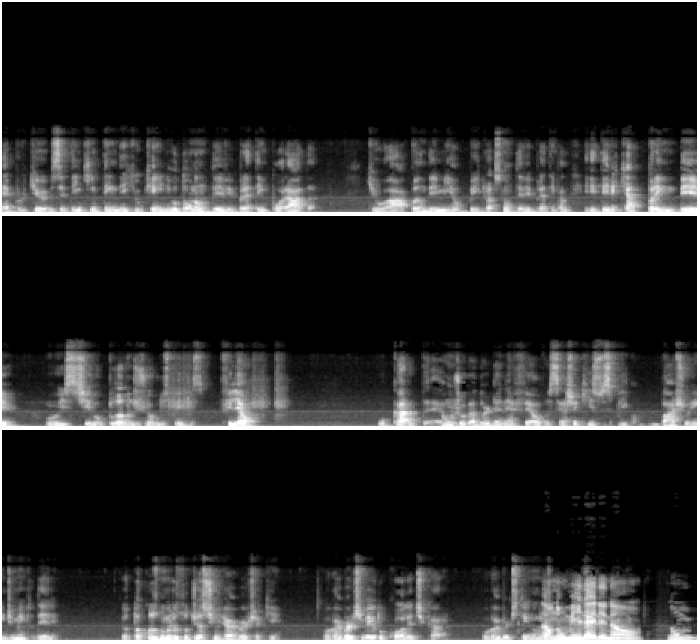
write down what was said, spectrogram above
é porque você tem que entender que o Ken Newton não teve pré-temporada, que a pandemia, o Patriots não teve pré-temporada. Ele teve que aprender o estilo, o plano de jogo dos Patriots. Filhão, o cara é um jogador da NFL. Você acha que isso explica o baixo rendimento dele? Eu tô com os números do Justin Herbert aqui. O Herbert veio do college, cara. O Herbert tem número. Não, não humilha ele não. Não,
